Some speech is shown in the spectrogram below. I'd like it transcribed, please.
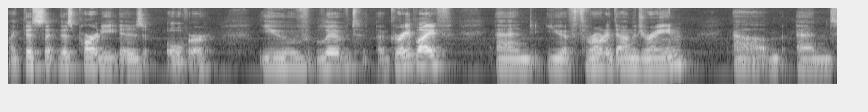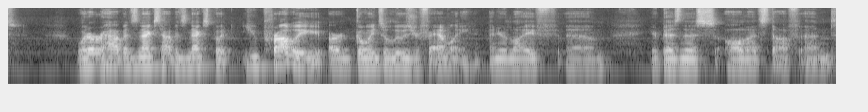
Like this, this party is over. You've lived a great life, and you have thrown it down the drain. Um, and whatever happens next happens next. But you probably are going to lose your family and your life, um, your business, all that stuff. And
